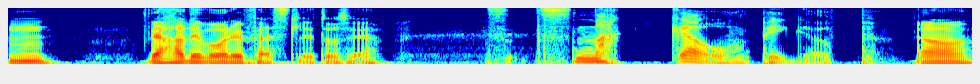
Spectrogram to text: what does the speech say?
Mm. Det hade varit festligt att se. Snacka om pigga upp. Ja.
